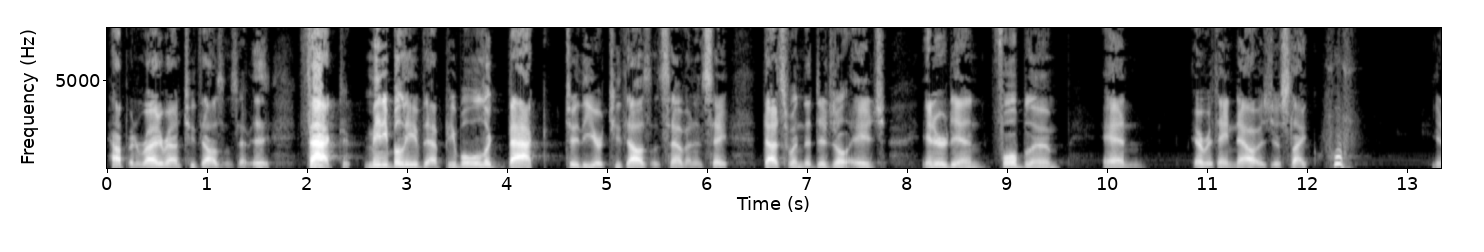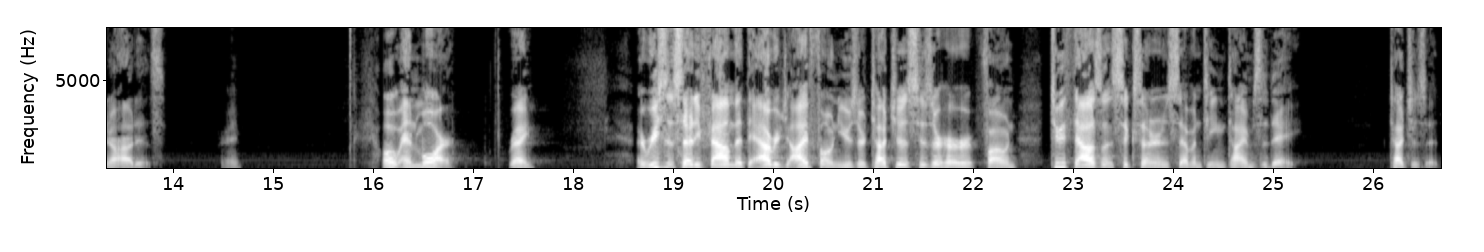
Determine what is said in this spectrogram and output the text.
happened right around 2007. In fact, many believe that people will look back to the year 2007 and say that's when the digital age entered in full bloom and everything now is just like, whew, you know how it is, right? Oh, and more, right? A recent study found that the average iPhone user touches his or her phone 2,617 times a day. Touches it,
